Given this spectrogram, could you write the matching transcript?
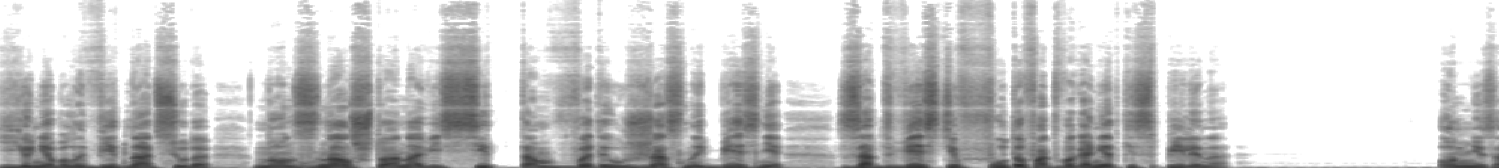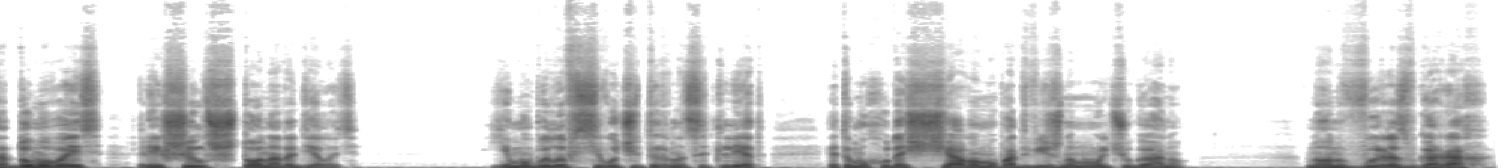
ее не было видно отсюда, но он знал, что она висит там, в этой ужасной бездне, за 200 футов от вагонетки Спилина. Он, не задумываясь, решил, что надо делать. Ему было всего 14 лет, этому худощавому подвижному мальчугану. Но он вырос в горах.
